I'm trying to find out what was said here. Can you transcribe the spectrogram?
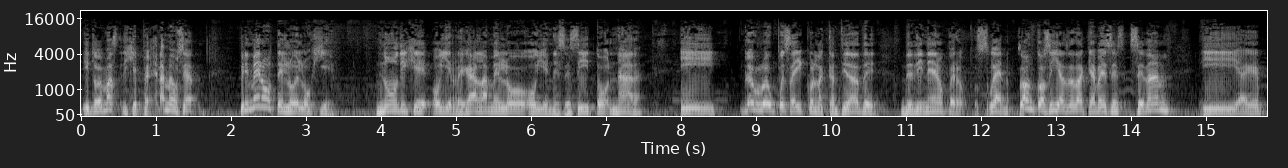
y todo demás. Dije, espérame, o sea, primero te lo elogié. No dije, oye, regálamelo, oye, necesito, nada. Y luego, luego, pues ahí con la cantidad de, dinero, pero pues bueno, son cosillas, ¿verdad? Que a veces se dan y eh,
